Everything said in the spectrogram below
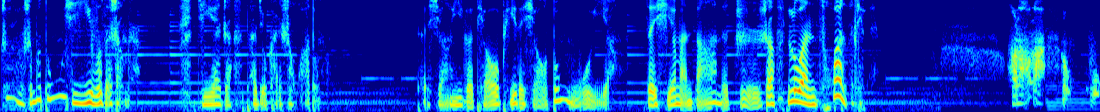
真有什么东西依附在上面。接着，他就开始滑动了，他像一个调皮的小动物一样，在写满答案的纸上乱窜了起来。好了好了，我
